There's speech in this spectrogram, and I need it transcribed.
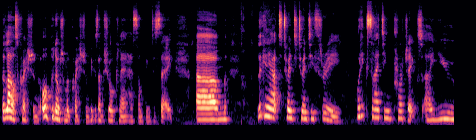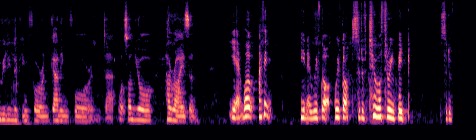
the last question, or penultimate question, because I'm sure Claire has something to say. Um, looking out to 2023, what exciting projects are you really looking for and gunning for, and uh, what's on your horizon? Yeah, well, I think you know we've got we've got sort of two or three big sort of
